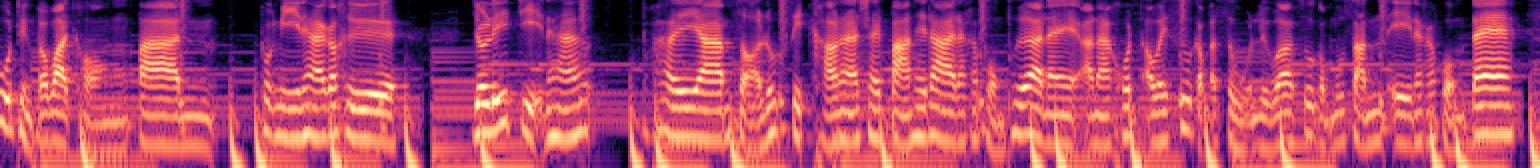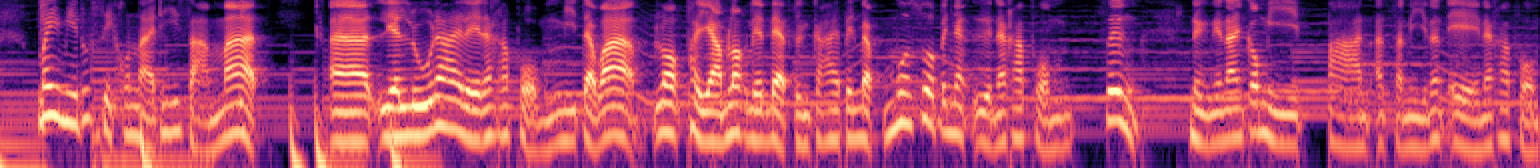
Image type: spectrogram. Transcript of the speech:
พูดถึงประวัติของปานพวกนี้นะฮะก็คือโยริจินะฮะพยายามสอนลูกศิษย์เขานะฮะใช้ปานให้ได้นะครับผมเพื่อในอนาคตเอาไว้สู้กับอสูรหรือว่าสู้กับมูซันเองนะครับผมแต่ไม่มีลูกศิษย์คนไหนที่สามารถเรียนรู้ได้เลยนะครับผมมีแต่ว่าลอกพยายามลอกเลียนแบบจนกลายเป็นแบบมั่วซั่วเป็นอย่างอื่นนะครับผมซึ่งหนึ่งในนั้นก็มีปานอัศนีนั่นเองนะครับผม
